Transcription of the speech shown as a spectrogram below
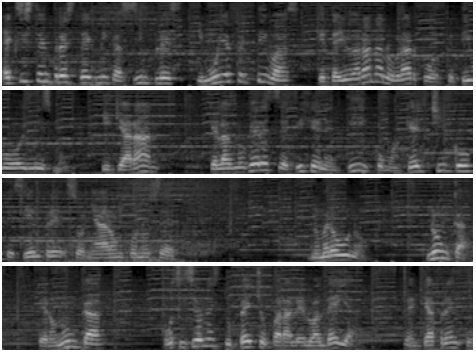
existen tres técnicas simples y muy efectivas que te ayudarán a lograr tu objetivo hoy mismo y que harán que las mujeres se fijen en ti como aquel chico que siempre soñaron conocer. Número 1. Nunca, pero nunca, posiciones tu pecho paralelo al de ella, frente a frente.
